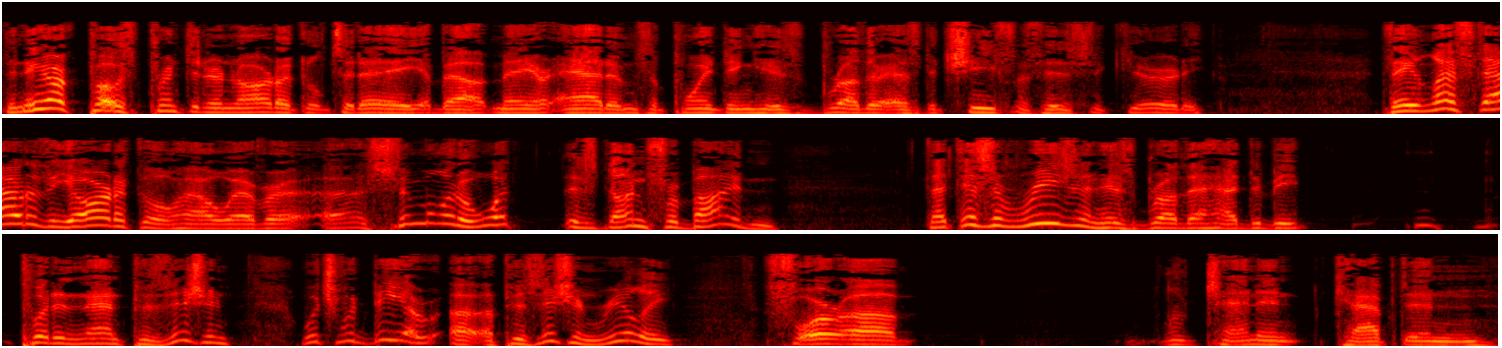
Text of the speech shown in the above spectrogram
the New York Post printed an article today about Mayor Adams appointing his brother as the chief of his security. They left out of the article, however, uh, similar to what is done for Biden. That there's a reason his brother had to be put in that position, which would be a, a position really for a lieutenant, captain,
